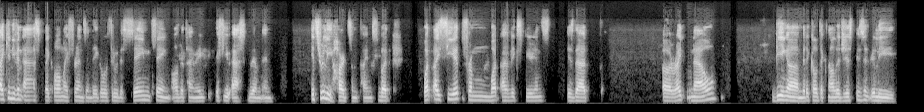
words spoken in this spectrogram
i can even ask like all my friends and they go through the same thing all the time if you ask them and it's really hard sometimes but what i see it from what i've experienced is that uh, right now being a medical technologist isn't really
